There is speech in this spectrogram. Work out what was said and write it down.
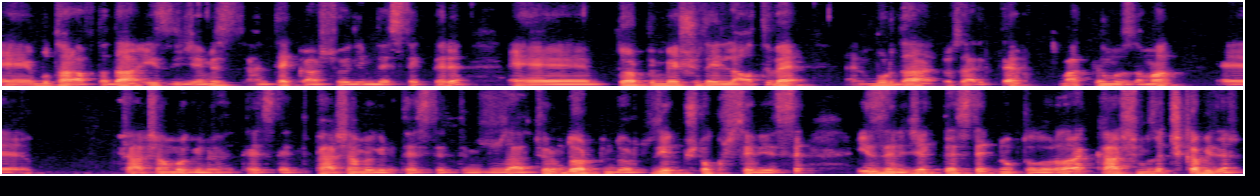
e, bu tarafta da izleyeceğimiz hani tekrar söyleyeyim destekleri e, 4556 ve yani burada özellikle baktığımız zaman e, çarşamba günü test etti, perşembe günü test ettiğimiz düzeltiyorum 4479 seviyesi izlenecek destek noktaları olarak karşımıza çıkabilir.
